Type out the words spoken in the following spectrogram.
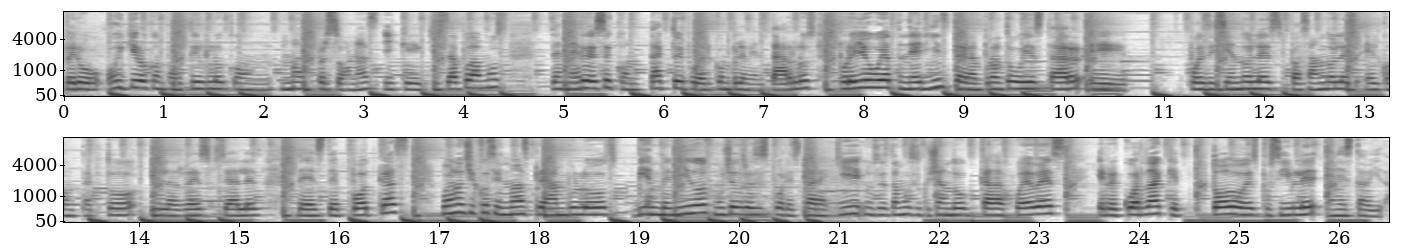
pero hoy quiero compartirlo con más personas y que quizá podamos tener ese contacto y poder complementarlos. Por ello voy a tener Instagram, pronto voy a estar... Eh, pues diciéndoles, pasándoles el contacto y las redes sociales de este podcast. Bueno chicos, sin más preámbulos, bienvenidos, muchas gracias por estar aquí, nos estamos escuchando cada jueves y recuerda que todo es posible en esta vida.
